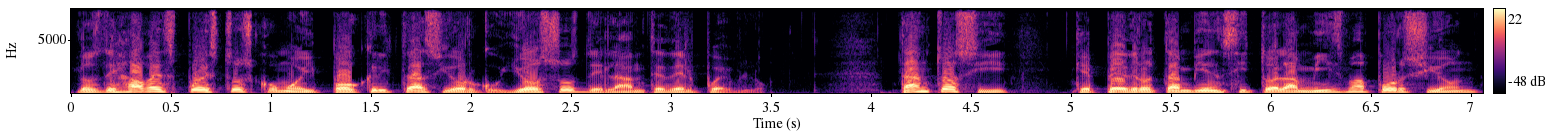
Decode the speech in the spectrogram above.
los dejaba expuestos como hipócritas y orgullosos delante del pueblo. Tanto así que Pedro también citó la misma porción,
